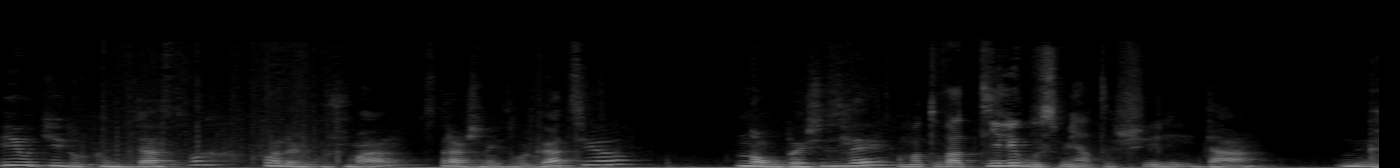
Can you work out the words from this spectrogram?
И отидох, кандидатствах. Пълен кошмар, страшна излагация. Много беше зле. Ама това ти ли го смяташ или? Да.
